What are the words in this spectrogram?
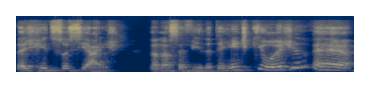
das redes sociais na nossa vida. Tem gente que hoje é,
